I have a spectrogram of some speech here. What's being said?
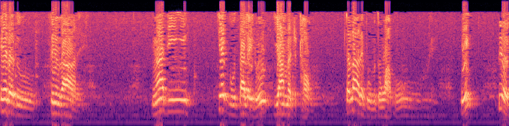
အဲ့ဒါသူစဉ်းစားရတယ်ငါဒီကြက်ကိုတတ်လိုက်လို့ရမယ်တထောင်တလားတဲ့ပုံမသုံးရဘူးတဲ့ဟင်ပြီးတော့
